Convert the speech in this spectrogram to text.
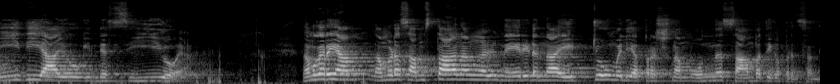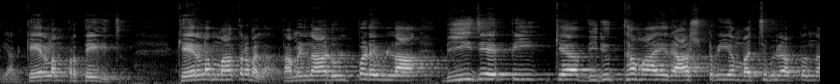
നീതി ആയോഗിന്റെ സിഇഒയാണ് നമുക്കറിയാം നമ്മുടെ സംസ്ഥാനങ്ങൾ നേരിടുന്ന ഏറ്റവും വലിയ പ്രശ്നം ഒന്ന് സാമ്പത്തിക പ്രതിസന്ധിയാണ്. കേരളം പ്രത്യേകിച്ച്. കേരളം മാത്രമല്ല തമിഴ്നാട് ഉൾപ്പെടെയുള്ള ബി ജെ പിക്ക് വിരുദ്ധമായ രാഷ്ട്രീയം വച്ചു പുലർത്തുന്ന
